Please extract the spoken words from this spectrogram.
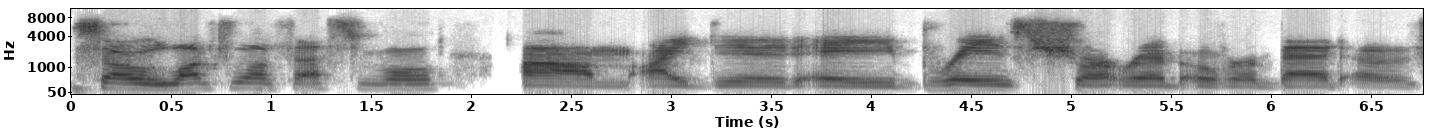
So, Love Love Festival, um, I did a braised short rib over a bed of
